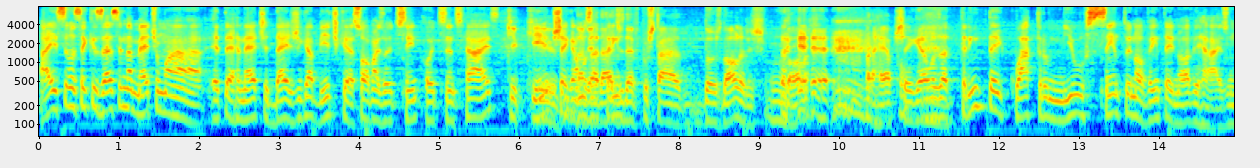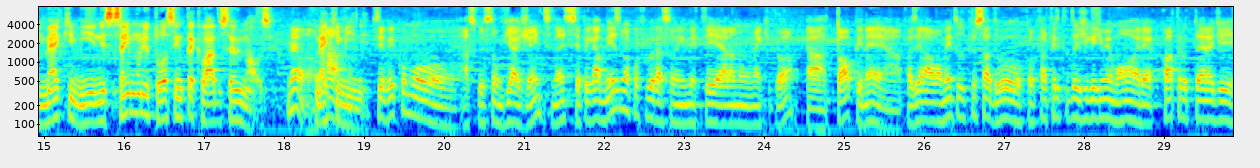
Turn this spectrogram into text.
Aí, se você quiser, você ainda mete uma Ethernet 10 gigabit, que é só mais 800, 800 reais. Que, que chegamos na verdade a 30, deve custar 2 dólares, 1 dólar para Apple. Chegamos a 34.199 reais. Um Mac Mini sem monitor, sem teclado, sem mouse. Não, Mac Rafa, Mini. Você vê como as coisas são viajantes, né? Se você pegar a mesma configuração e meter ela no Mac Pro, a top, né? A fazer lá o aumento do processador, colocar 32 GB de memória, 4 TB de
